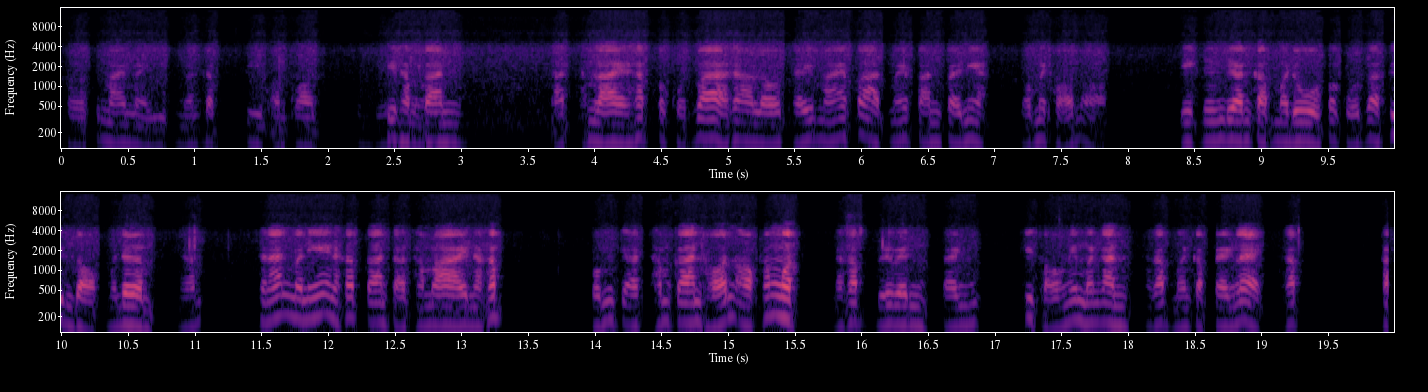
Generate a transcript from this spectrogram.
โผล่ขึ้นมาใหม่อีกเหมือนกับปีก่อนๆที่ทำการตัดทำลายนะครับ ปรากฏว่าถ้าเราใช้ไม้ฟาดไม้ฟันไปเนี่ย เราไม่ถอนออก อีกหนึ่งเดือนกลับมาดูปรากฏว่าขึ้นดอกเหมือนเดิมนะครับฉะนั้นวันนี้นะครับการตัดทำลายนะครับ ผมจะทำการถอนออกทั้งหมดนะครับบริเวณแปลงที่สองนี่เหมือนกันนะครับ เหมือนกับแปลงแรกนะครับครับ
